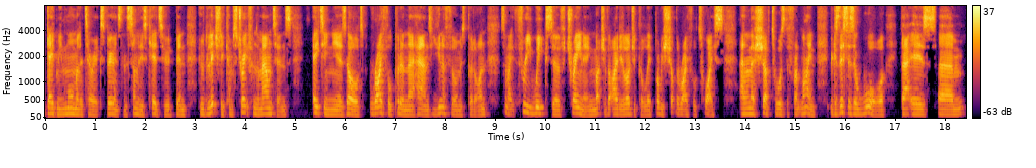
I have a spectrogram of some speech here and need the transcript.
gave me more military experience than some of these kids who had been who'd literally come straight from the mountains 18 years old rifle put in their hands uniform is put on something like three weeks of training much of it ideological they've probably shot the rifle twice and then they're shoved towards the front line because this is a war that is um,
